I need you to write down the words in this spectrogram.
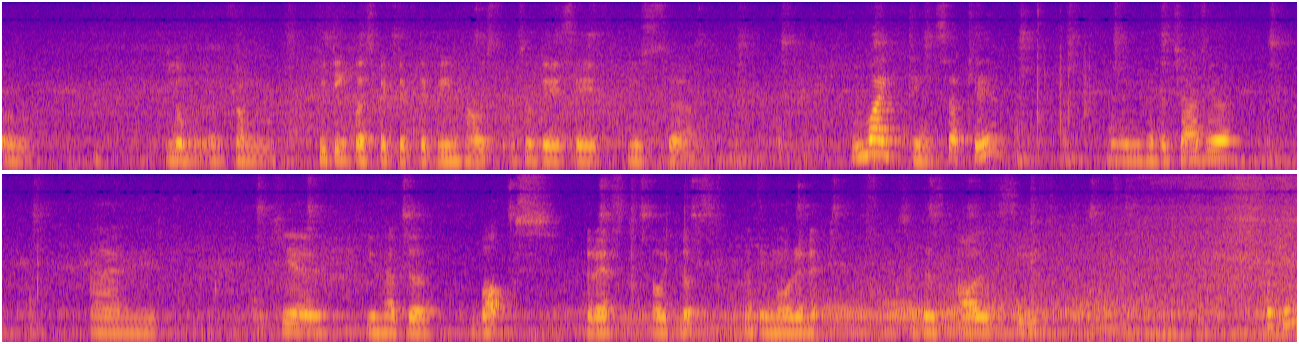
uh, from heating perspective the greenhouse. So they say use uh, white things. Okay. There you have the charger and here you have the box the rest how it looks nothing more in it. So this is all sealed. Okay.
